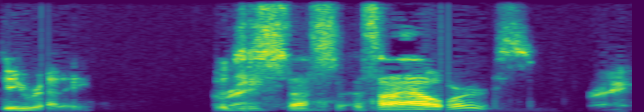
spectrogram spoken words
be ready. But Right. just that's, that's not how it works. right,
